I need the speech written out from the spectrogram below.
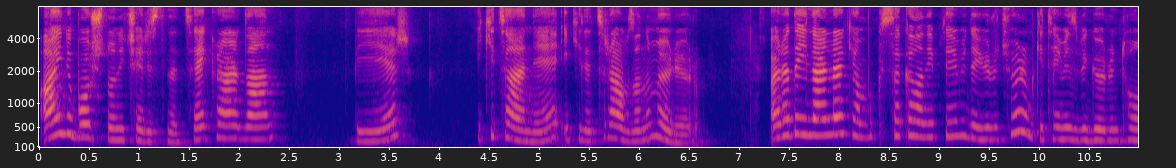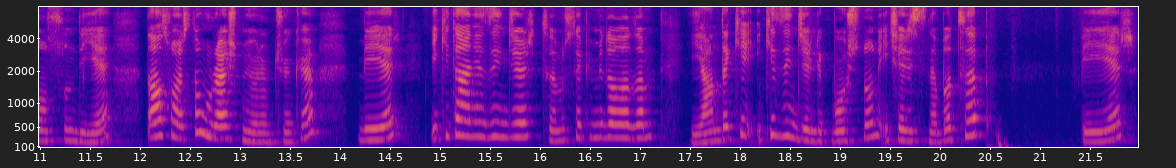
Aynı boşluğun içerisine tekrardan bir, iki tane ikili trabzanımı örüyorum. Arada ilerlerken bu kısa kalan iplerimi de yürütüyorum ki temiz bir görüntü olsun diye. Daha sonrasında uğraşmıyorum çünkü. Bir, iki tane zincir, tığım üstü ipimi doladım. Yandaki iki zincirlik boşluğun içerisine batıp bir,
